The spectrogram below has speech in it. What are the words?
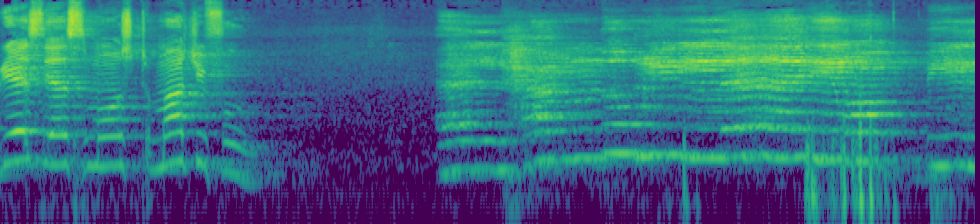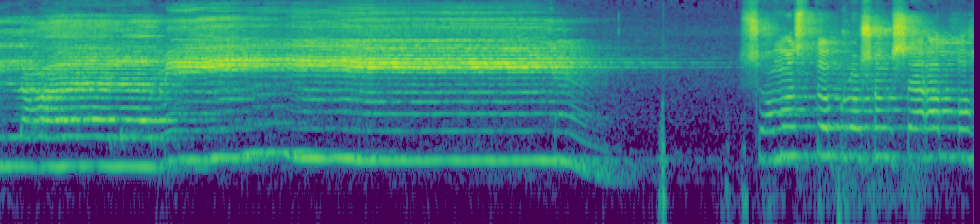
gracious most merciful আলহামদুলিল্লাহি রাব্বিল আলামিন সমস্ত প্রশংসা আল্লাহ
